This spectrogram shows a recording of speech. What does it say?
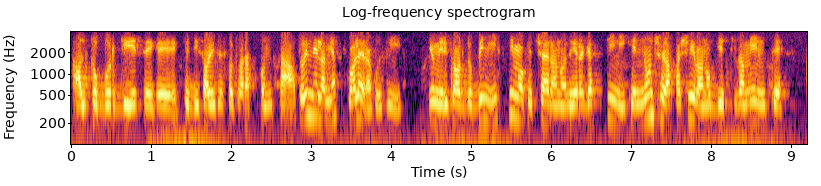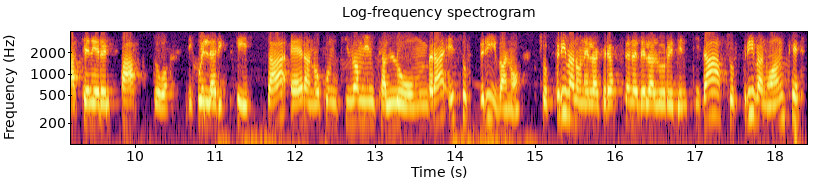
alto borghese che, che di solito è stato raccontato e nella mia scuola era così. Io mi ricordo benissimo che c'erano dei ragazzini che non ce la facevano obiettivamente a tenere il passo di quella ricchezza, erano continuamente all'ombra e soffrivano, soffrivano nella creazione della loro identità, soffrivano anche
